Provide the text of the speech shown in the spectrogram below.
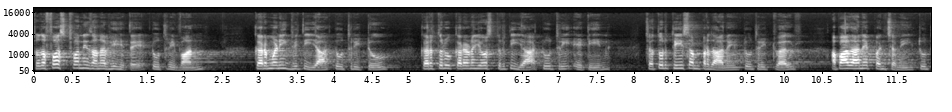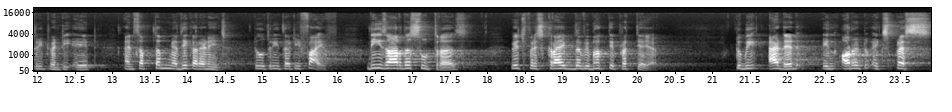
so the first one is Anabhihite 231, Karmani Dvitiya 232, Karturu Karanayos Tritiya 2318, Chaturthi Sampradane 2312, Apadane Panchami 2328 and saptam Saptamyadhikaranech 2335. These are the sutras which prescribe the Vibhakti Pratyaya to be added in order to express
